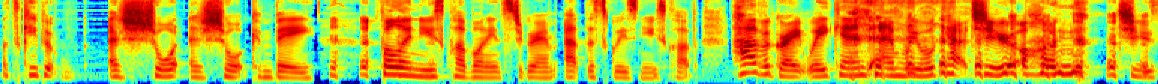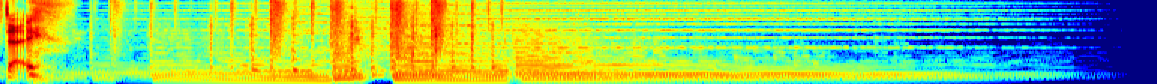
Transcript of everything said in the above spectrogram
Let's keep it as short as short can be. Follow News Club on Instagram at the Squiz News Club. Have a great weekend, and we will catch you on Tuesday.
